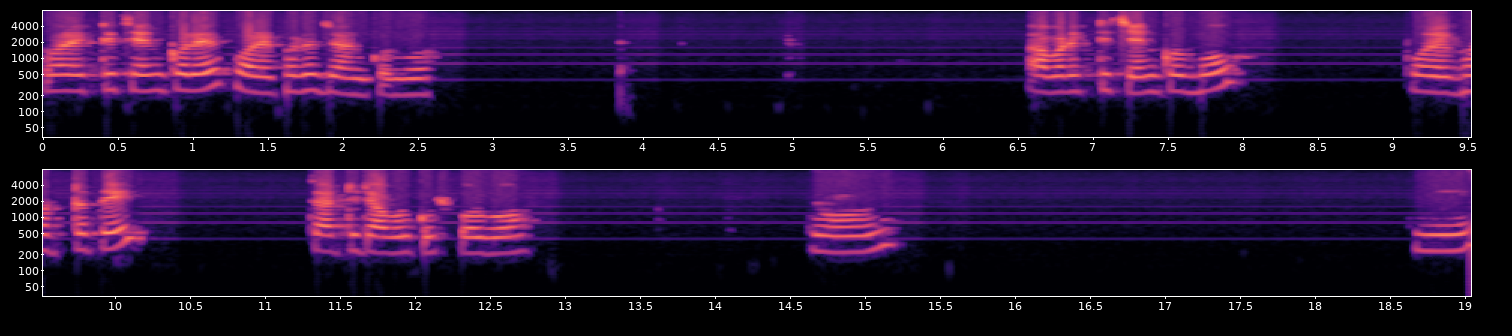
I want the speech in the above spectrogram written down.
এবার একটি চেন করে পরের ঘরে জয়েন করব। আবার একটি চেন করব। পরের ঘরটাতেই চারটি ডাবল ক্রোশ করব। দুই, তিন,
